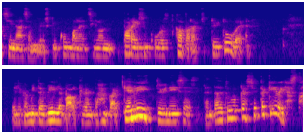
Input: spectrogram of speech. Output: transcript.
sinänsä myöskin kummallinen, että silloin Pariisin kuuluisat kabaret syttyi tuleen. Eli miten Ville Valgren tähän kaikkeen liittyy, niin se sitten täytyy lukea siitä kirjasta.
